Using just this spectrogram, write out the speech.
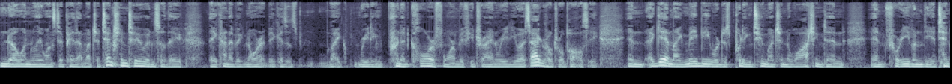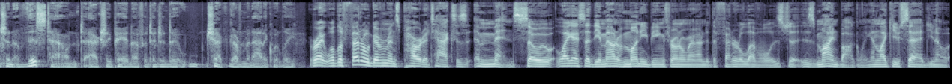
no one really wants to pay that much attention to, and so they they kind of ignore it because it's like reading printed chloroform if you try and read U.S. agricultural policy. And again, like maybe we're just putting too much into Washington, and for even the attention of this town to actually pay enough attention to check government adequately. Right. Well, the federal government's power to tax is immense. So, like I said, the amount of money being thrown around at the federal level is just, is mind-boggling. And like you said, you know,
